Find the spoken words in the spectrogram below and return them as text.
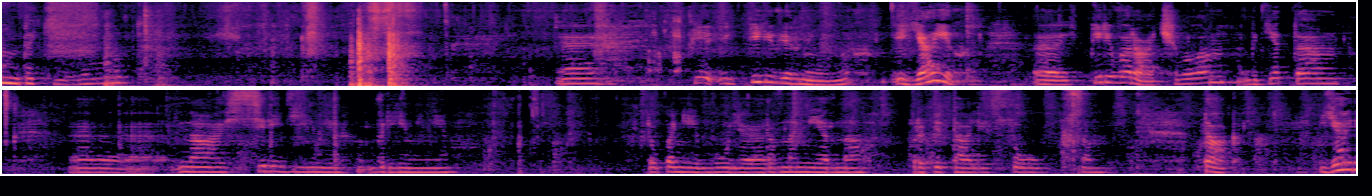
М, Такие вот. Э, пе- Перевернем их. Я их э, переворачивала где-то на середине времени, чтобы они более равномерно пропитались соусом. Так, я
